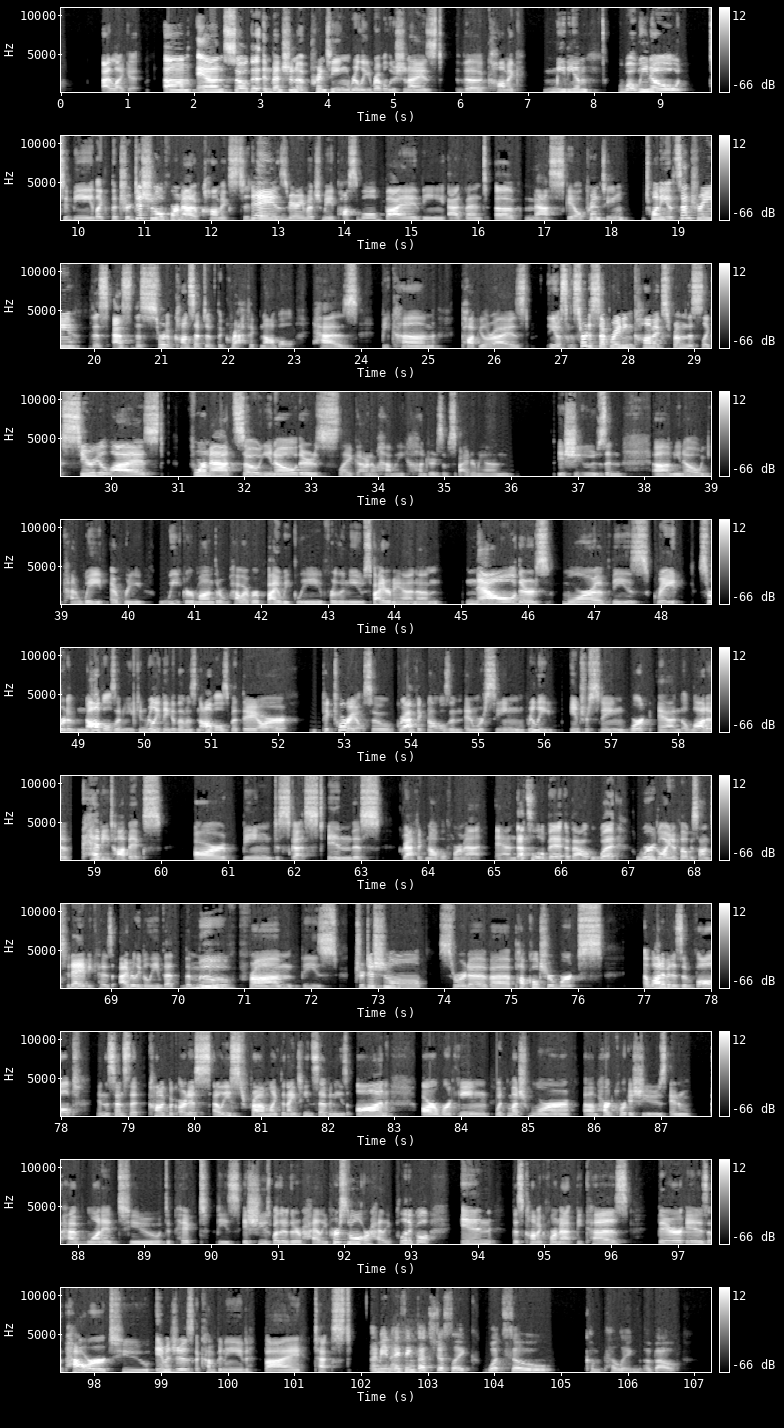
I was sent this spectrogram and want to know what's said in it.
I like it. Um, and so the invention of printing really revolutionized the comic medium. What we know to be like the traditional format of comics today is very much made possible by the advent of mass scale printing. 20th century, this as this sort of concept of the graphic novel has become popularized. You know, sort of separating comics from this like serialized format. So, you know, there's like, I don't know how many hundreds of Spider Man issues, and, um, you know, you kind of wait every week or month or however bi weekly for the new Spider Man. Um, now there's more of these great sort of novels. I mean, you can really think of them as novels, but they are pictorial, so graphic novels, and, and we're seeing really interesting work and a lot of heavy topics are being discussed in this graphic novel format. And that's a little bit about what we're going to focus on today because I really believe that the move from these traditional sort of uh, pop culture works, a lot of it has evolved in the sense that comic book artists, at least from like the 1970s on, are working with much more um, hardcore issues and have wanted to depict these issues, whether they're highly personal or highly political, in this comic format because there is a power to images accompanied by text. I mean, I think that's just like what's so compelling about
